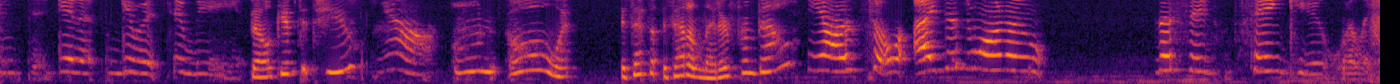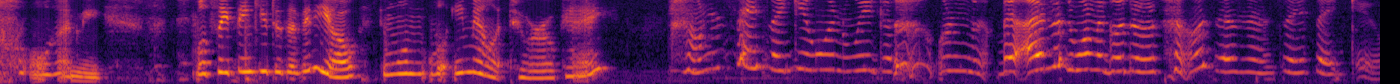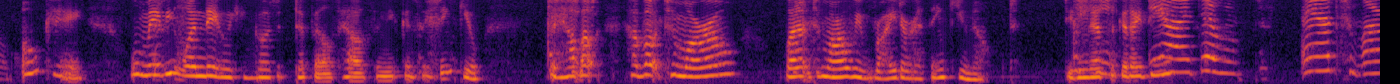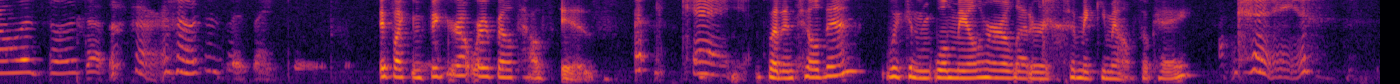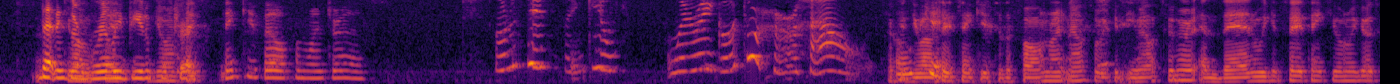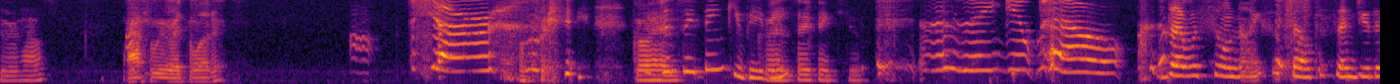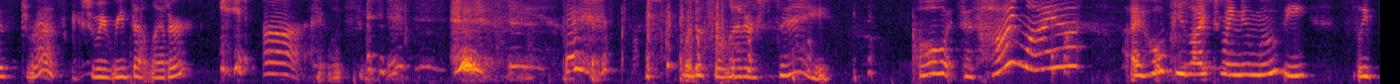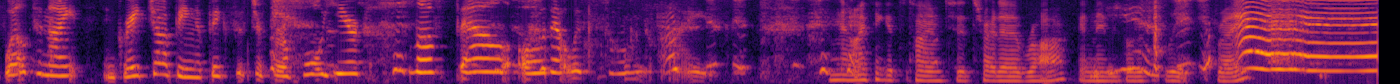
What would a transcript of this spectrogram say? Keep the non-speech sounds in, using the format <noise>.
to get it, give it to me. Belle gave it to you? Yeah. Oh, oh. Is that the, is that a letter from Belle? Yeah, so I just want to say thank you, really. Oh, honey. We'll say thank you to the video and we'll we'll email it to her, okay? I want to say thank you when we go, when, but I just want to go to her house and then say thank you. Okay. Well, maybe one day we can go to, to Belle's house and you can say thank you. But how about how about tomorrow? Why don't tomorrow we write her a thank you note? Do you think that's a good idea? Yeah, and tomorrow let's go to her house and say thank you. If I can figure out where Belle's house is. Okay. But until then, we can we'll mail her a letter to Mickey Mouse, okay? Okay. That is a really say- beautiful wanna say, dress. Thank you, Belle, for my dress. I want to say thank you when we go to her house. Okay, do you want to say thank you to the phone right now so we can email it to her and then we can say thank you when we go to her house? After we write the letter? Uh, sure. Okay. <laughs> Okay. Go So ahead. Just say thank you, Go ahead baby. and say thank you. Thank you, Belle. That was so nice of Belle to send you this dress. Should we read that letter? <laughs> Uh, Okay, let's see. <laughs> What does the letter say? Oh, it says, Hi, Maya. I hope you liked my new movie. Sleep well tonight. And great job being a big sister for a whole year. Love, Belle. Oh, that was so nice. Now I think it's time to try to rock and maybe go to sleep, right? <laughs>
